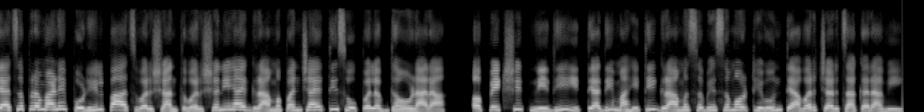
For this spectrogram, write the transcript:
त्याचप्रमाणे पुढील पाच वर्षांत वर्षनिहाय ग्रामपंचायतीस उपलब्ध होणारा अपेक्षित निधी इत्यादी माहिती ग्रामसभेसमोर ठेवून त्यावर चर्चा करावी.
